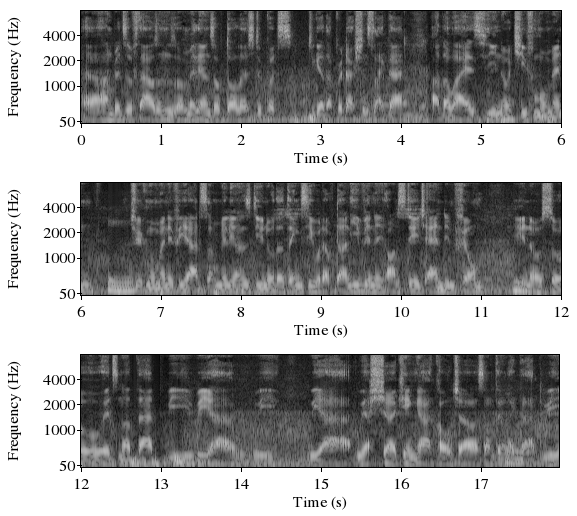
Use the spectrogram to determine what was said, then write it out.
uh, hundreds of thousands or millions of dollars to put together productions like that. Otherwise, you know, Chief Moomen, mm-hmm. Chief Moomen, if he had some millions, do you know the things he would have done even on stage and in film? Mm-hmm. You know, so it's not that we we are we we are we are shirking our culture or something like that. We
